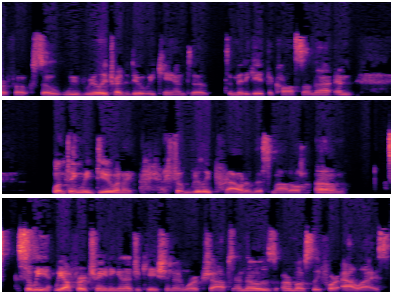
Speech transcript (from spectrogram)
for folks. So we've really tried to do what we can to to mitigate the costs on that. And one thing we do, and I, I feel really proud of this model. Um, so we we offer training and education and workshops, and those are mostly for allies.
